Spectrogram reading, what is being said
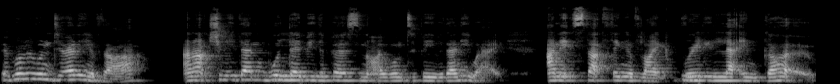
they probably wouldn't do any of that. And actually, then would they mm. be the person that I want to be with anyway? And it's that thing of like mm. really letting go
